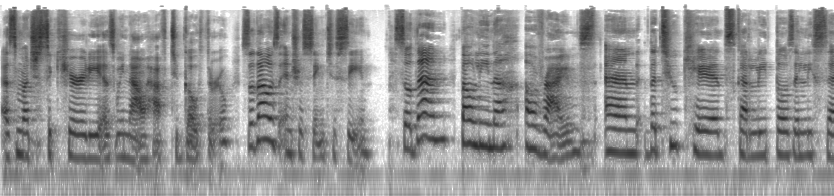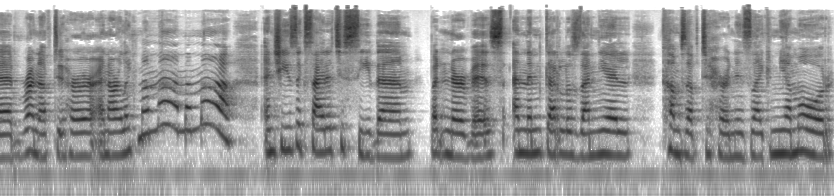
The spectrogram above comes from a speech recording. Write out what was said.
as much security as we now have to go through. So that was interesting to see. So then Paulina arrives, and the two kids, Carlitos and Lisette, run up to her and are like, Mama, Mama. And she's excited to see them, but nervous. And then Carlos Daniel comes up to her and is like, Mi amor,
